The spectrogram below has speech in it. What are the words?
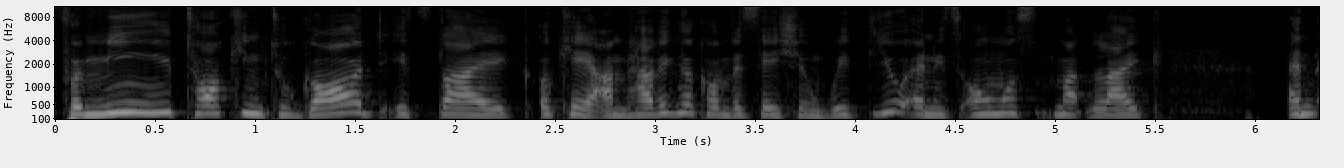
for me, talking to God, it's like, okay, I'm having a conversation with you, and it's almost like, and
